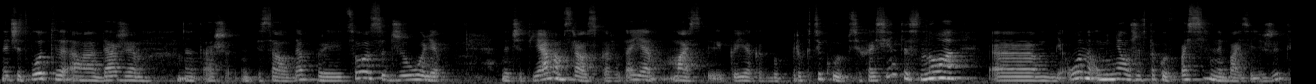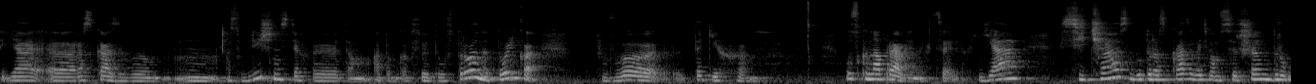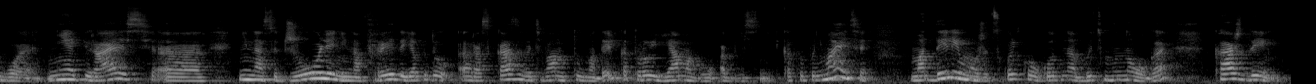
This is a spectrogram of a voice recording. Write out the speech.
Значит, вот а, даже Наташа написала, да, про яйцо Саджиоли. Значит, я вам сразу скажу, да, я, мастер, я как бы практикую психосинтез, но он у меня уже в такой в пассивной базе лежит. Я э, рассказываю о субличностях, э, там, о том, как все это устроено, только в таких э, узконаправленных целях. Я сейчас буду рассказывать вам совершенно другое, не опираясь ни на Саджоли, ни на Фрейда. Я буду рассказывать вам ту модель, которую я могу объяснить. Как вы понимаете, моделей может сколько угодно быть много. Каждый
